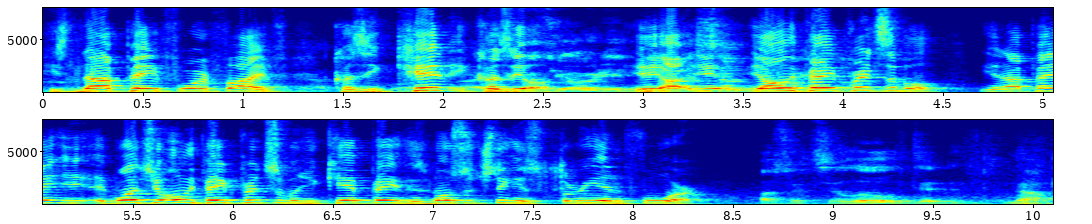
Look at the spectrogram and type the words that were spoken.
He's not paying four and five because he can't because he, Because you already you, admitted you, something. you're only paying principal. You're not paying. Once you only pay principal, you can't pay. There's no such thing as three and four. Oh, so it's a little. Di- no.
